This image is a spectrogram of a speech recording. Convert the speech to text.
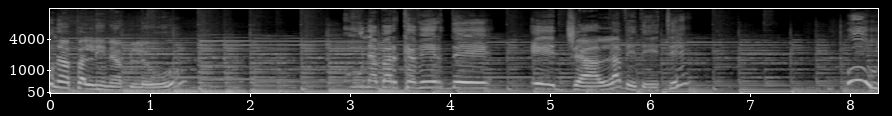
una pallina blu, una barca verde e gialla, vedete? Uh!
